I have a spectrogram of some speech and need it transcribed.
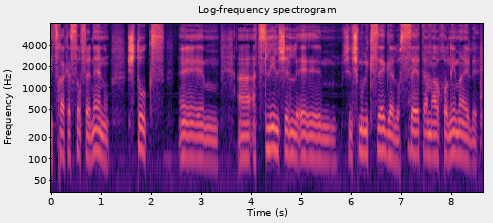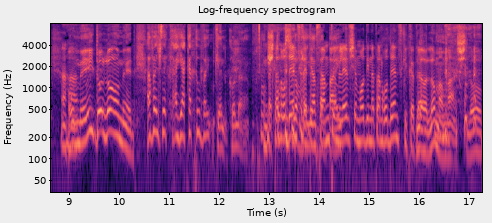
יצחק הסוף איננו, שטוקס. אה, הצליל של, אה, של שמוליק סגל עושה את המערכונים האלה. עומד או לא עומד, אבל זה היה כתוב, כן, כל ה... נתן רודנסקי, אתם שמתם. לב שמודי נתן רודנסקי כתב. לא, לא ממש, לא,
